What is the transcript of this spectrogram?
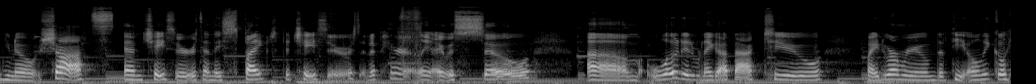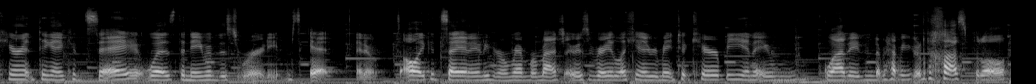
you know, shots and chasers, and they spiked the chasers. And apparently, I was so um, loaded when I got back to my dorm room that the only coherent thing I could say was the name of the sorority. It was it. I don't. It's all I could say, and I don't even remember much. I was very lucky. My roommate took care of me, and I'm glad I ended up having to go to the hospital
